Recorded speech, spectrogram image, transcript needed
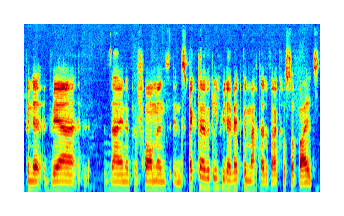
Ich finde, wer seine Performance in Spectre wirklich wieder wettgemacht hat, war Christoph Waltz.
